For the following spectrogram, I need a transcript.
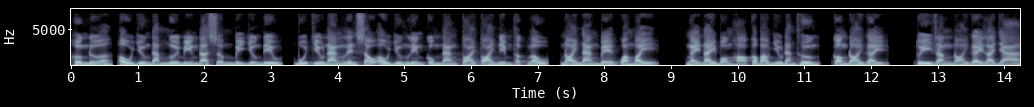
Hơn nữa, Âu Dương đám người miệng đã sớm bị dưỡng điêu, buổi chiều nàng lên sau Âu Dương liền cùng nàng toái toái niệm thật lâu, nói nàng bế quan mấy, Ngày nay bọn họ có bao nhiêu đáng thương, còn đói gầy. Tuy rằng nói gầy là giả,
